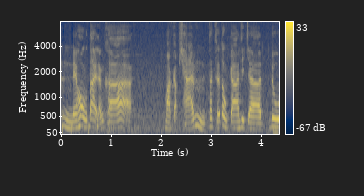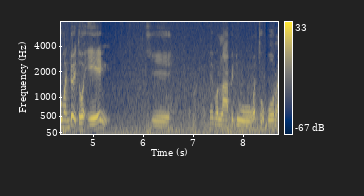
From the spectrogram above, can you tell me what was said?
นในห้องใต้หลังคา มากับฉัน ถ้าเธอต้องการที่จะดูมันด้วยตัวเอง โอเค ได้เวลาไปดูวัตถุโบร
